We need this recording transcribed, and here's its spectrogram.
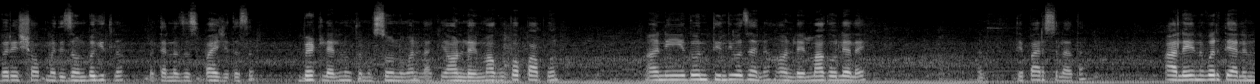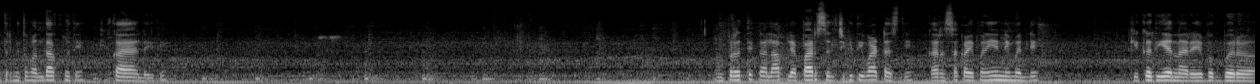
बरेच शॉपमध्ये जाऊन बघितलं पण त्यांना जसं पाहिजे तसं. भेटलेलं नव्हतं. मग सोनू म्हणला की ऑनलाईन मागू पप्पा आपण. आणि दोन तीन दिवस झालं ऑनलाईन मागवलेलं आहे. ते पार्सल आता आलं आहे आणि वरती आल्यानंतर मी तुम्हाला दाखवते की काय आलं आहे ते. प्रत्येकाला आपल्या पार्सलची किती वाट असते. कारण सकाळी पण यांनी म्हणले की कधी येणार आहे बघ बरं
